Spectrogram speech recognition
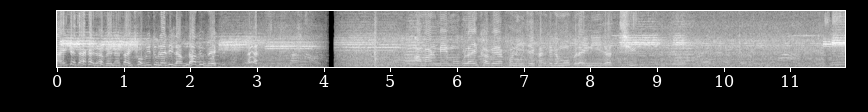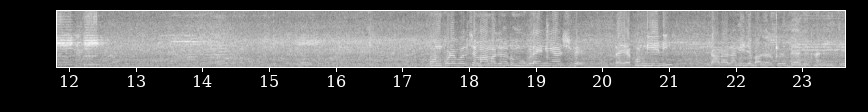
লাইটে দেখা যাবে না। তাই ছবি তুলে দিলাম দাদুদের। আমার মেয়ে মোগলাই খাবে এখন, এই যে এখান থেকে মোগলাই নিয়ে যাচ্ছি। ফোন করে বলছে, মা, আমার জন্য একটু মোগলাই নিয়ে আসবে? তাই এখন নিয়ে নিই দাঁড়ালাম, এই যে বাজার করে ব্যাগ এখানে, এই যে।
